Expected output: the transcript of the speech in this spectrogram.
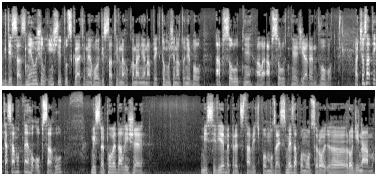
kde sa zneužil inštitút skráteného legislatívneho konania napriek tomu, že na to nebol absolútne, ale absolútne žiaden dôvod. A čo sa týka samotného obsahu, my sme povedali, že my si vieme predstaviť pomoc, aj sme za pomoc ro, e, rodinám,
